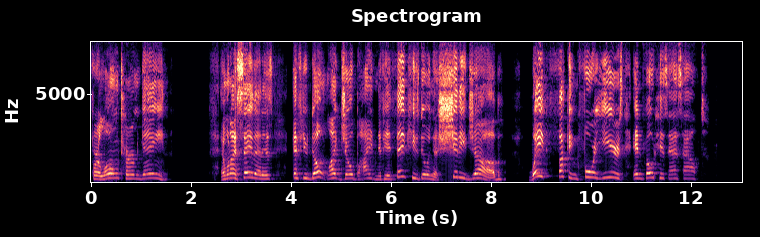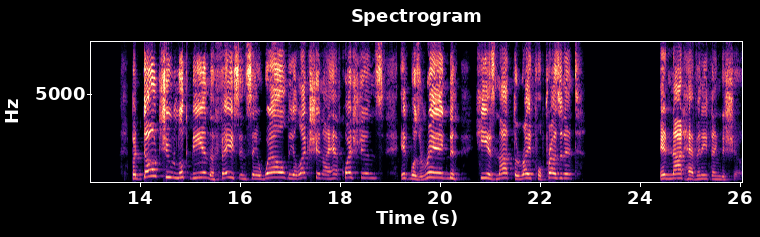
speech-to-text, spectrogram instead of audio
for long-term gain. And when I say that is if you don't like Joe Biden, if you think he's doing a shitty job, wait fucking 4 years and vote his ass out. But don't you look me in the face and say, well, the election, I have questions. It was rigged. He is not the rightful president. And not have anything to show.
